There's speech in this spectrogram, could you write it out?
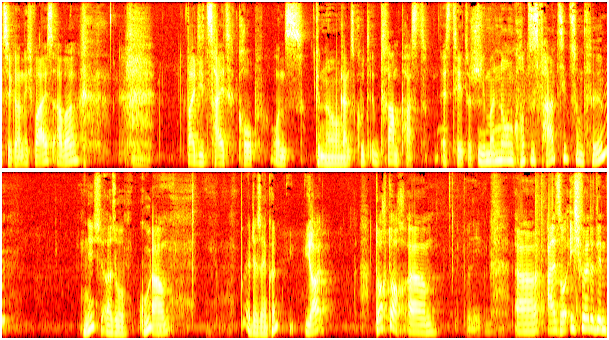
70ern, ich weiß, aber weil die Zeit grob uns genau. ganz gut in den Kram passt, ästhetisch. Jemand noch ein kurzes Fazit zum Film? Nicht? Also gut, Ähm, hätte sein können. ja, doch, doch. Ähm, Äh, also ich würde den,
